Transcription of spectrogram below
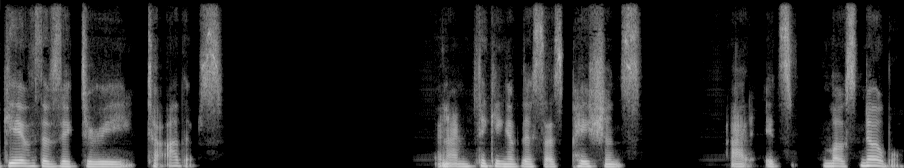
give the victory to others? And I'm thinking of this as patience at its most noble.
